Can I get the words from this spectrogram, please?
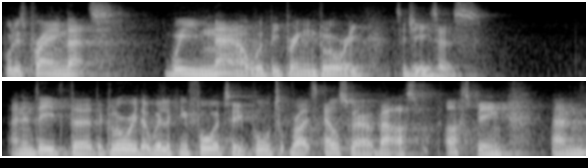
Paul is praying that we now would be bringing glory to Jesus. And indeed, the, the glory that we're looking forward to, Paul t- writes elsewhere about us, us being um,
